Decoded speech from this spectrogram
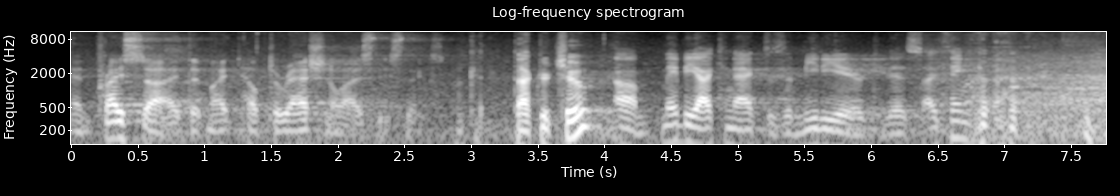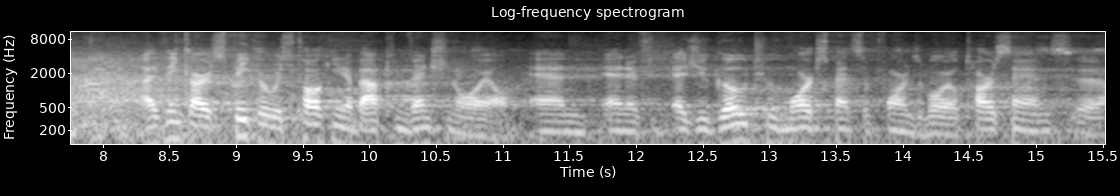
and price side that might help to rationalize these things. Dr. Chu? Um, Maybe I can act as a mediator to this. I think, I think our speaker was talking about conventional oil, and, and if, as you go to more expensive forms of oil, tar sands, uh,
